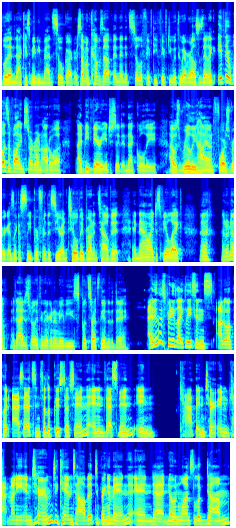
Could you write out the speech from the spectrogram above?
well, then in that case, maybe Mads Sogaard or someone comes up and then it's still a 50 50 with whoever else is there. Like, if there was a volume starter on Ottawa, I'd be very interested in that goalie. I was really high on Forsberg as like a sleeper for this year until they brought in Talbot. And now I just feel like, eh, I don't know. I, I just really think they're going to maybe split starts at the end of the day. I think that's pretty likely since Ottawa put assets in Filip Gustavsson and investment in cap in term in cap money in term to Cam Talbot to bring him in, and uh, no one wants to look dumb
